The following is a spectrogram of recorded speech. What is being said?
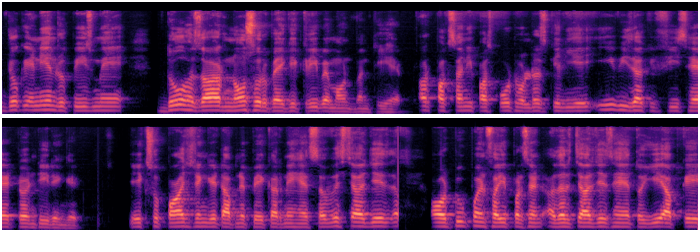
जो कि इंडियन रुपीज़ में दो हज़ार नौ सौ के करीब अमाउंट बनती है। और पाकिस्तानी पासपोर्ट होल्डर्स के लिए ई वीज़ा की फ़ीस है ट्वेंटी रिंगिट एक सौ पाँच रिंगिट आपने पे करने हैं सर्विस चार्जेस और 2.5 परसेंट अदर चार्जेस हैं तो ये आपके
